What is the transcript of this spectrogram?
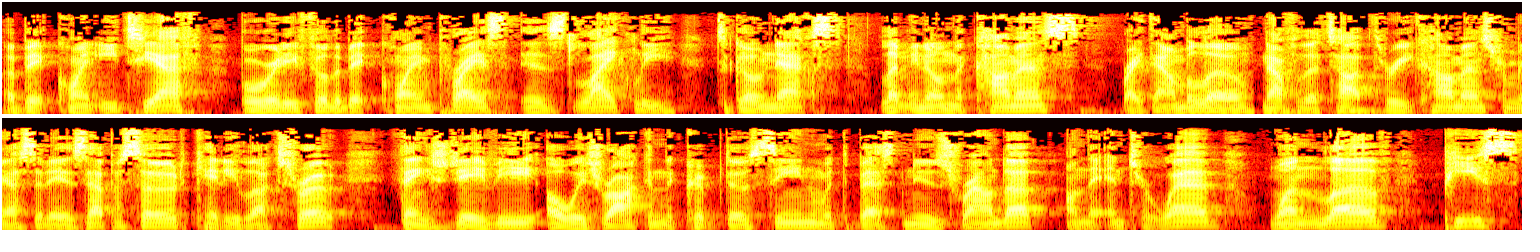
a Bitcoin ETF. But where do you feel the Bitcoin price is likely to go next? Let me know in the comments right down below. Now for the top three comments from yesterday's episode, Katie Lux wrote, thanks JV, always rocking the crypto scene with the best news roundup on the interweb. One love, peace.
